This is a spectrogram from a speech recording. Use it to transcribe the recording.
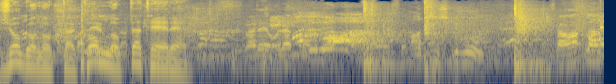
jogo.com.tr. Atış gibi oldu. Sanatlar.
